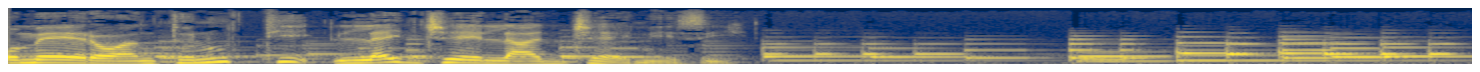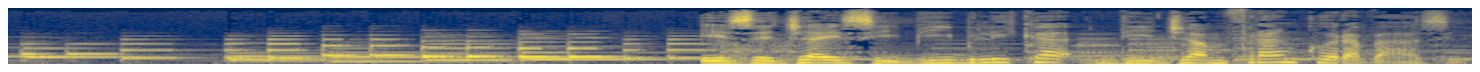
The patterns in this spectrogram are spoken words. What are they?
Omero Antonutti legge la Genesi. Esegesi biblica di Gianfranco Ravasi.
